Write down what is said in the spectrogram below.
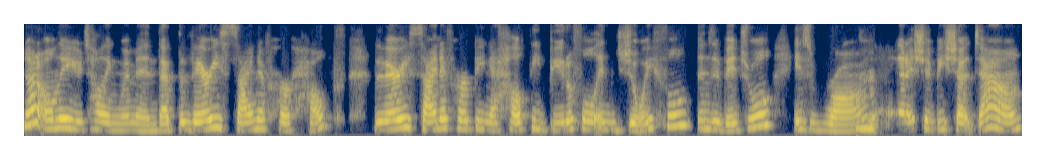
not only are you telling women that the very sign of her health, the very sign of her being a healthy, beautiful, and joyful individual is wrong mm-hmm. and that it should be shut down,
